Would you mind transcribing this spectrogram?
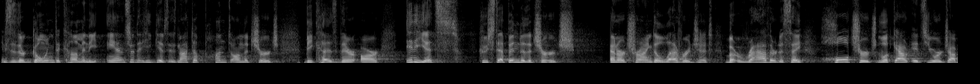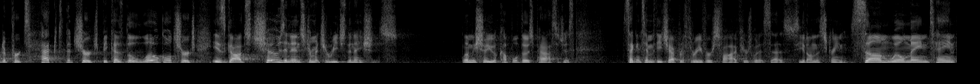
And he says they're going to come. And the answer that he gives is not to punt on the church because there are idiots who step into the church and are trying to leverage it, but rather to say, whole church, look out. It's your job to protect the church because the local church is God's chosen instrument to reach the nations. Let me show you a couple of those passages. 2 Timothy chapter 3 verse 5. Here's what it says. See it on the screen. Some will maintain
